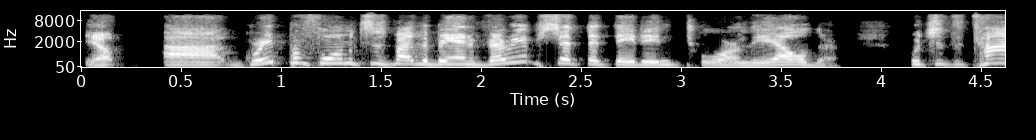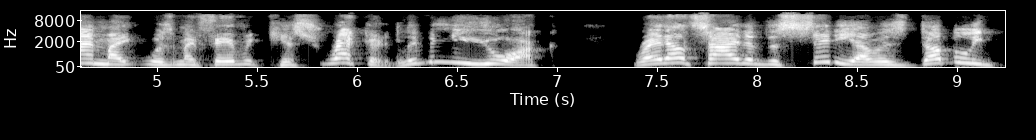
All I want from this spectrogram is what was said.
Yep. Uh, great performances by the band. Very upset that they didn't tour on The Elder, which at the time I, was my favorite Kiss record. Live in New York, right outside of the city. I was doubly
